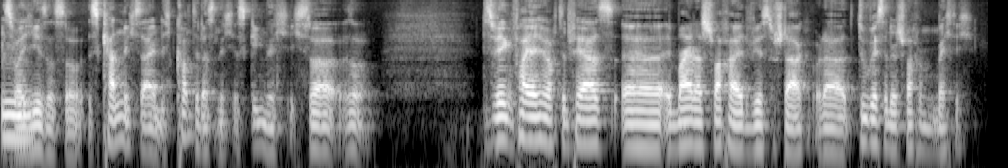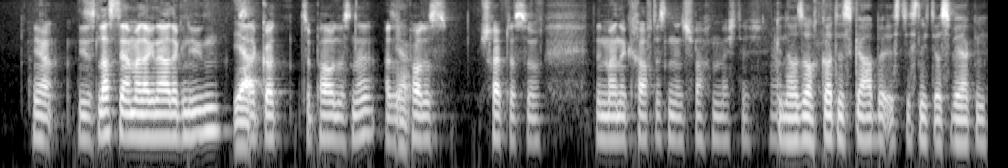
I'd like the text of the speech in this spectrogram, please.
es war Mhm. Jesus so. Es kann nicht sein. Ich konnte das nicht. Es ging nicht. Ich war so. Deswegen feiere ich auch den Vers, äh, in meiner Schwachheit wirst du stark. Oder du wirst in der Schwachen mächtig. Ja, dieses Lass dir an meiner Gnade genügen, Ja. sagt Gott zu Paulus, ne? Also Ja. Paulus schreibt das so, denn meine Kraft ist in den Schwachen mächtig. Ja. Genauso auch Gottes Gabe ist es nicht das Werken,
